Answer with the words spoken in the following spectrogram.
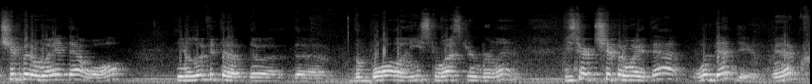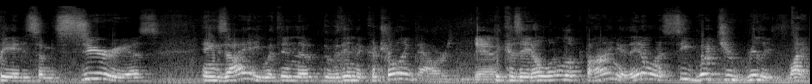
chipping away at that wall, you know, look at the the, the, the wall in east and western Berlin. You start chipping away at that, what'd that do? I mean, that created some serious anxiety within the within the controlling powers Yeah. because they don't want to look behind you. They don't want to see what you're really like.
